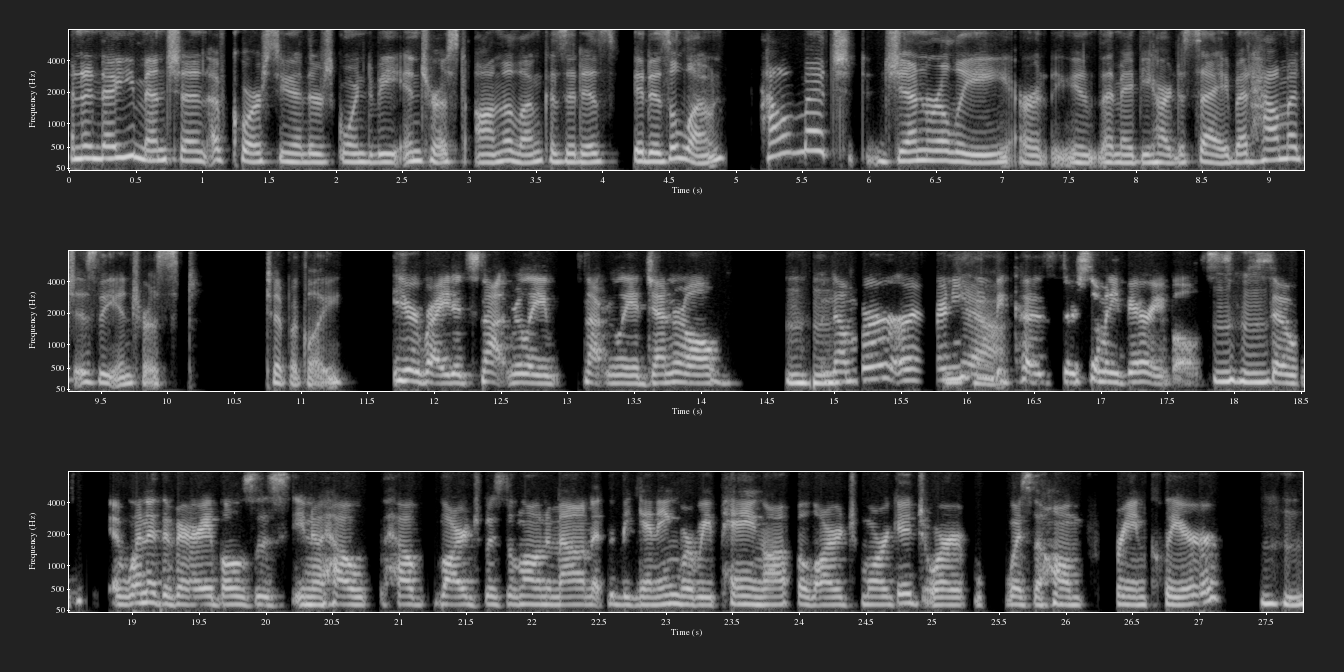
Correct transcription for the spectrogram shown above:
And I know you mentioned, of course, you know, there's going to be interest on the loan because it is it is a loan. How much generally, or you know, that may be hard to say, but how much is the interest typically? You're right. It's not really it's not really a general mm-hmm. number or anything yeah. because there's so many variables. Mm-hmm. So one of the variables is, you know, how how large was the loan amount at the beginning? Were we paying off a large mortgage or was the home free and clear? Mm-hmm.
